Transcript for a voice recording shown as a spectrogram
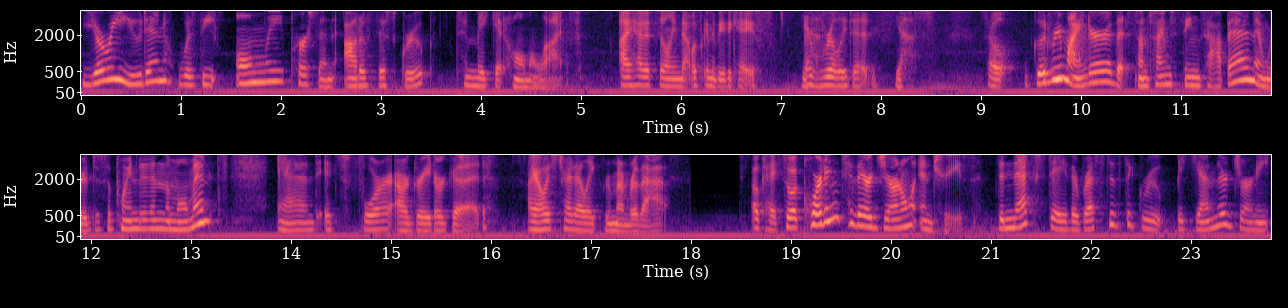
Yuri Yudin was the only person out of this group to make it home alive. I had a feeling that was going to be the case. Yes. I really did. Yes. So, good reminder that sometimes things happen and we're disappointed in the moment, and it's for our greater good. I always try to like remember that. Okay, so according to their journal entries, the next day the rest of the group began their journey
